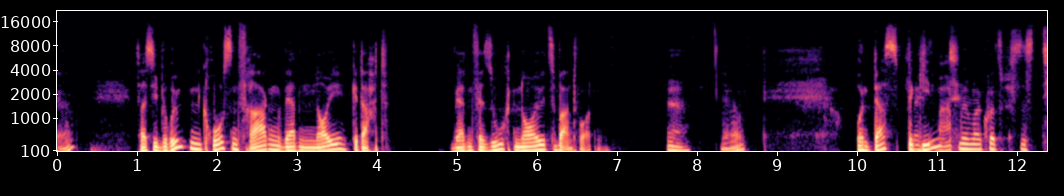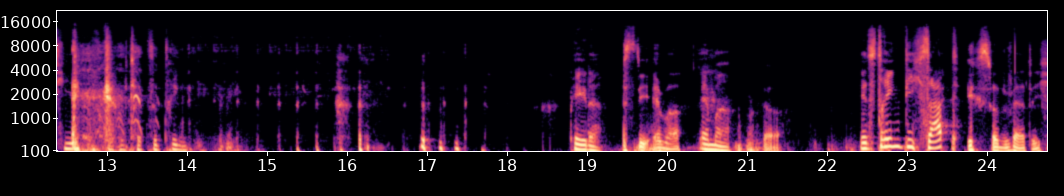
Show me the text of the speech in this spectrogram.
Ja? Das heißt, die berühmten großen Fragen werden neu gedacht, werden versucht neu zu beantworten. Ja. Ja? Und das Vielleicht beginnt. warten wir mal kurz, bis das Tier zu trinken. Peter, Das ist die Emma. Emma. Ja. Jetzt trink dich satt. Ist schon fertig.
